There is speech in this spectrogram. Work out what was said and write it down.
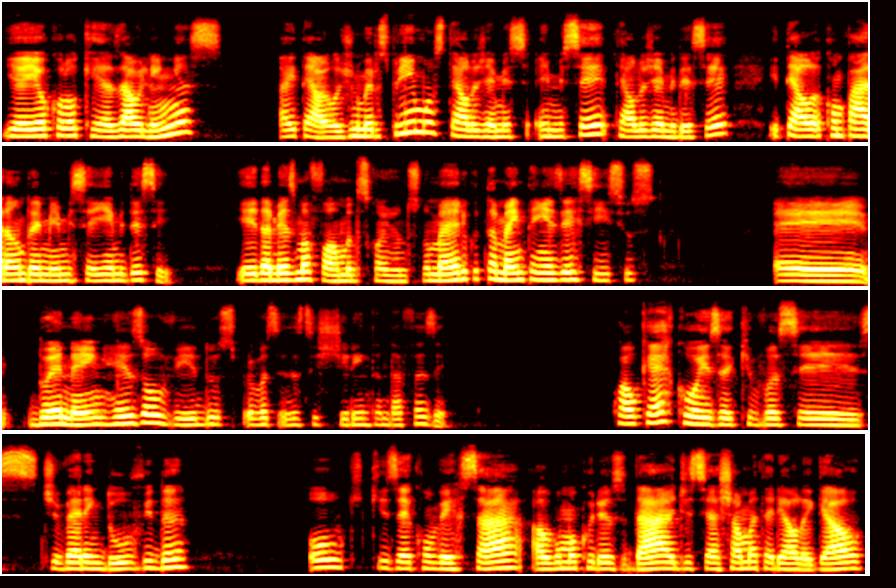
E aí eu coloquei as aulinhas, aí tem aula de números primos, tem aula de MC, tem aula de MDC e tem aula comparando MMC e MDC. E aí, da mesma forma dos conjuntos numéricos, também tem exercícios é, do Enem resolvidos para vocês assistirem e tentar fazer. Qualquer coisa que vocês tiverem dúvida ou que quiser conversar, alguma curiosidade, se achar o material legal,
